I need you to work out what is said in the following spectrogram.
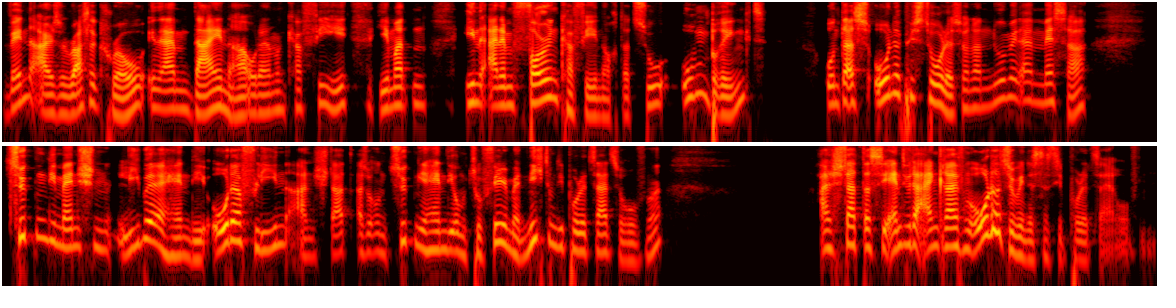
Wenn also Russell Crowe in einem Diner oder einem Café jemanden in einem Foreign Café noch dazu umbringt und das ohne Pistole, sondern nur mit einem Messer, zücken die Menschen lieber ihr Handy oder fliehen anstatt, also und zücken ihr Handy, um zu filmen, nicht um die Polizei zu rufen, anstatt dass sie entweder eingreifen oder zumindest die Polizei rufen.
